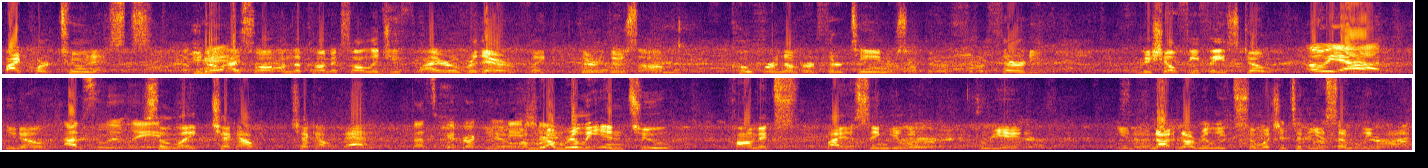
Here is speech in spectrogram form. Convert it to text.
by cartoonists. You know, I saw on the Comixology flyer over there, like there, there's um, Copra number 13 or something, or, or 30. Michel Fiffe's dope, Oh yeah, you know. absolutely. So like check out check out that. that's a good You know, recommendation. I'm, I'm really into comics by a singular creator. You know, not not really so much into the assembly line.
